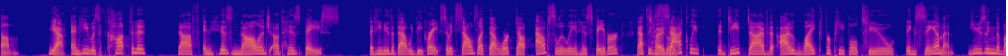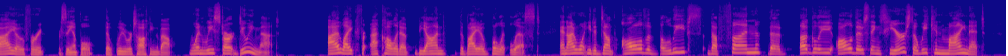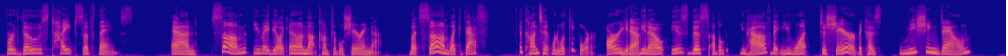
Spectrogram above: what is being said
some yeah, and he was confident enough in his knowledge of his base that he knew that that would be great. So it sounds like that worked out absolutely in his favor. That's Totally. exactly the deep dive that I like for people to examine using the bio, for example, that we were talking about. When we start doing that, I like for I call it a beyond the bio bullet list. And I want you to dump all the beliefs, the fun, the ugly, all of those things here so we can mine it for those types of things. And some you may be like, oh, I'm not comfortable sharing that. But some, like, that's the content we're looking for. Are Yeah. you, you know, is this a belief you have that you want to share? Because niching down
